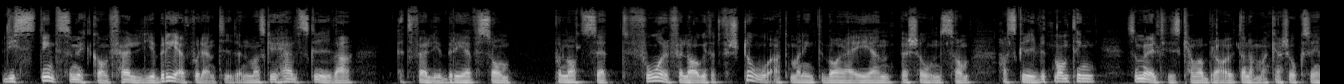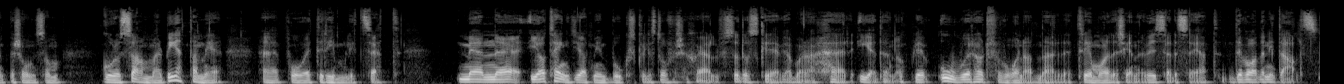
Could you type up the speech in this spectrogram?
visste inte så mycket om följebrev på den tiden. Man ska ju helst skriva ett följebrev som på något sätt får förlaget att förstå att man inte bara är en person som har skrivit någonting som möjligtvis kan vara bra utan att man kanske också är en person som går att samarbeta med eh, på ett rimligt sätt. Men eh, jag tänkte ju att min bok skulle stå för sig själv så då skrev jag bara Här är den och blev oerhört förvånad när det tre månader senare visade sig att det var den inte alls.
